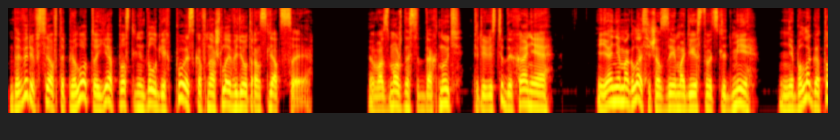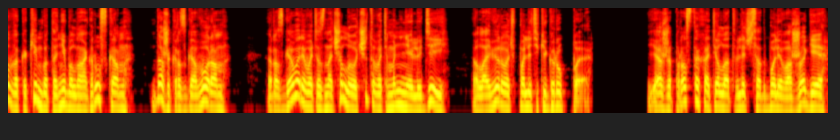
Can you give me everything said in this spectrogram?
Доверив все автопилоту, я после недолгих поисков нашла видеотрансляции. Возможность отдохнуть, перевести дыхание. Я не могла сейчас взаимодействовать с людьми, не была готова к каким бы то ни было нагрузкам, даже к разговорам. Разговаривать означало учитывать мнение людей, лавировать в политике группы. Я же просто хотела отвлечься от боли в ожоге,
